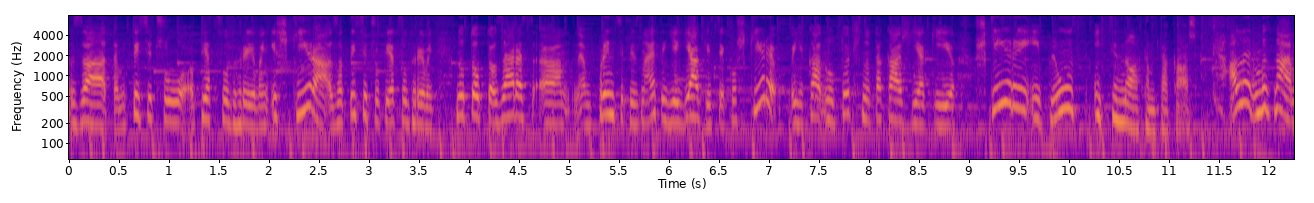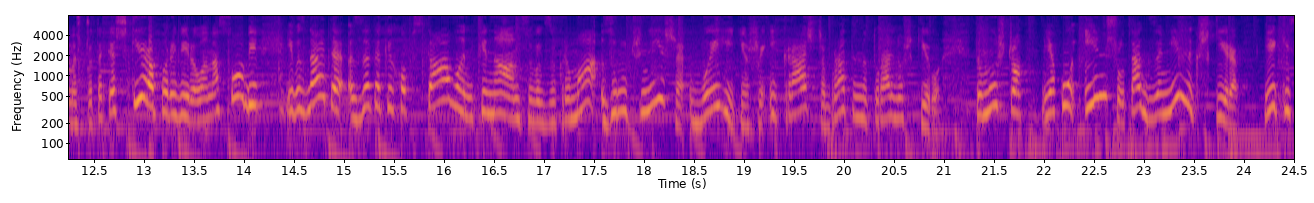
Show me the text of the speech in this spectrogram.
за там 1500 гривень і шкіра за 1500 гривень. Ну тобто зараз е, в принципі знаєте є якість екошкіри, яка ну точно така ж, як і шкіри, і плюс, і ціна там така ж. Але ми знаємо, що таке шкіра перевірила на собі, і ви знаєте, за таких обставин фінансових, зокрема, зручніше, вигідніше і краще брати натуральну шкіру, тому що яку іншу так замінник шкіри, якісь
